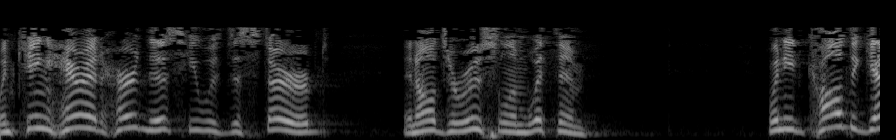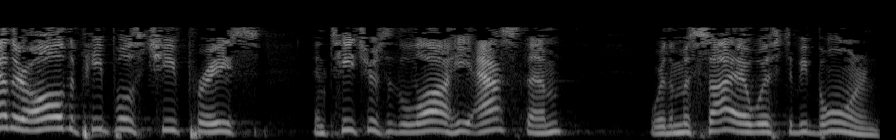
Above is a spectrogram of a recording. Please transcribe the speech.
When King Herod heard this, he was disturbed, and all Jerusalem with him. When he'd called together all the people's chief priests and teachers of the law, he asked them where the Messiah was to be born.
